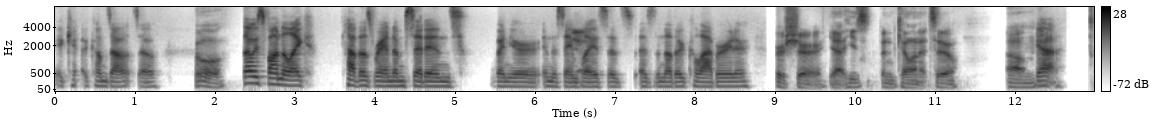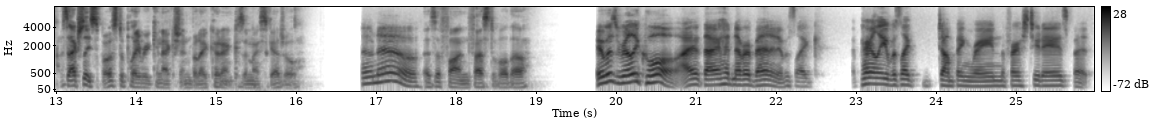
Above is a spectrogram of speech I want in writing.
It, it comes out. So Cool. it's always fun to like have those random sit-ins when you're in the same Yeah. place as as another collaborator. For sure. Yeah, he's been killing it too. Um Yeah. I was actually supposed to play Reconnection, but I couldn't because of my schedule. Oh no. It's a fun festival though. It was really cool. I I had never been, and it was like apparently it was like dumping rain the first two days, but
